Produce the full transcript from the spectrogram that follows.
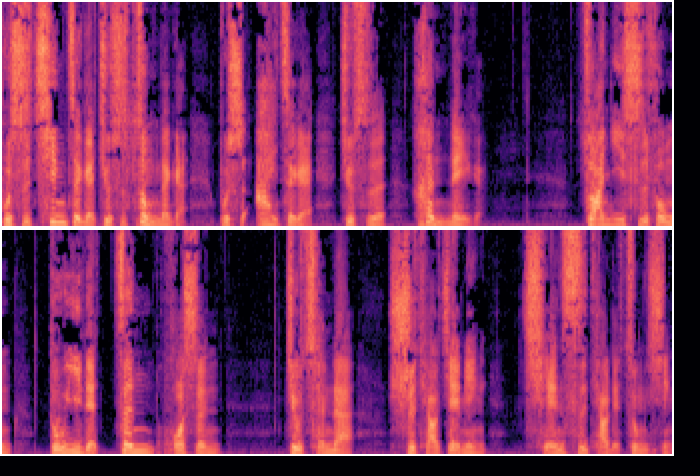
不是亲这个就是重那个，不是爱这个就是恨那个。专一侍奉独一的真活神，就成了十条诫命前四条的中心。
